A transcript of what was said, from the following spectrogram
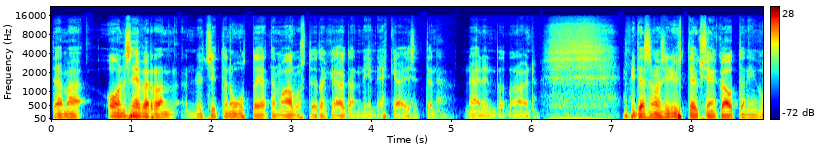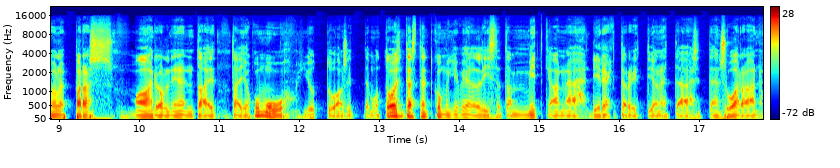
tämä on sen verran nyt sitten uutta ja tämä alusta, jota käytän, niin ehkä ei sitten näiden tota noin, mitä sanoisin, yhteyksien kautta niin ole paras mahdollinen tai, tai joku muu juttu on sitten. Mutta voisin tästä nyt kumminkin vielä listata, mitkä on nämä direktorit, että sitten suoraan,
